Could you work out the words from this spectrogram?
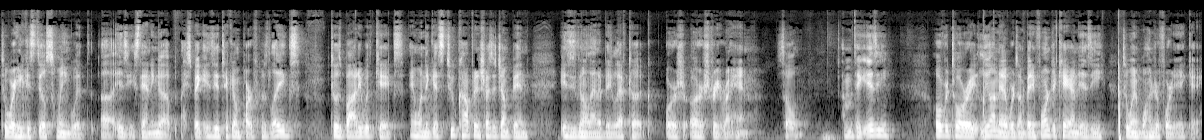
to where he could still swing with uh, Izzy standing up. I expect Izzy to take him apart from his legs to his body with kicks. And when he gets too confident, tries to jump in, Izzy's to land a big left hook or, or a straight right hand. So I'm to take Izzy over Tori, Leon Edwards. I'm betting 400K on Izzy to win 148K.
